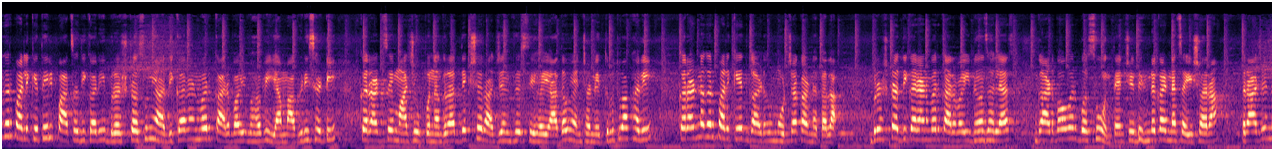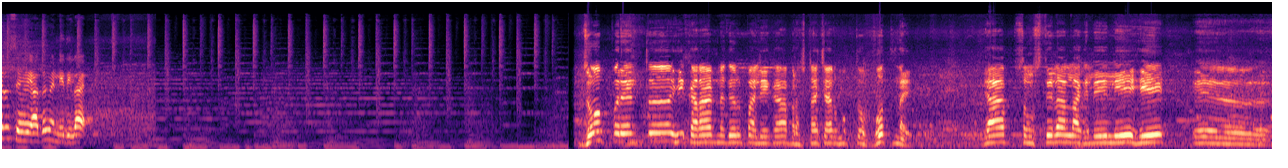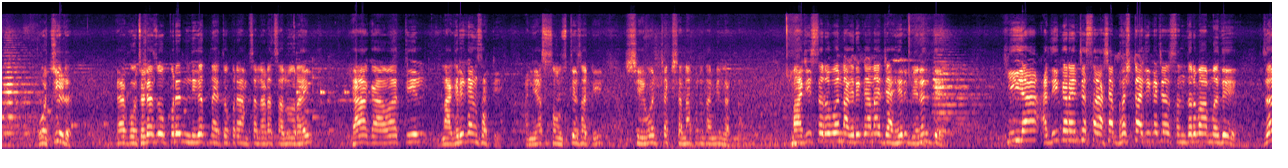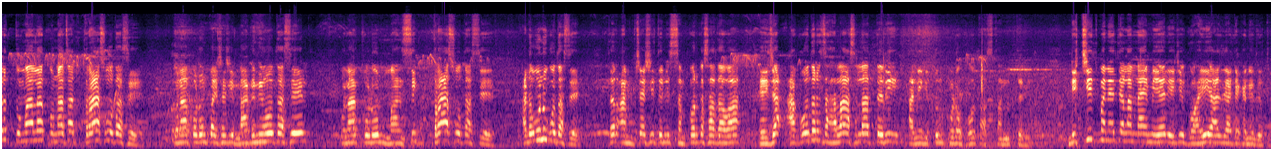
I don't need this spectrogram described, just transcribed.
नगरपालिकेतील पाच अधिकारी भ्रष्ट असून या अधिकाऱ्यांवर कारवाई व्हावी या मागणीसाठी कराडचे माजी उपनगराध्यक्ष राजेंद्र सिंह यादव यांच्या नेतृत्वाखाली कराड नगरपालिकेत गाढव मोर्चा काढण्यात आला. भ्रष्ट अधिकाऱ्यांवर कारवाई न झाल्यास गाढवावर बसवून त्यांची धिंड काढण्याचा इशारा राजेंद्र सिंह यादव यांनी दिला आहे जोपर्यंत ही कराड नगरपालिका भ्रष्टाचार मुक्त होत नाही या संस्थेला लागलेले हे गोचिड त्या गोचड्या जोपर्यंत निघत नाही तोपर्यंत आमचा लढा चालू राहील. ह्या गावातील नागरिकांसाठी आणि या संस्थेसाठी शेवटच्या क्षणापर्यंत आम्ही लढणार. माझी सर्व नागरिकांना जाहीर विनंती आहे की या अधिकाऱ्यांच्या अशा भ्रष्ट अधिकाऱ्याच्या संदर्भामध्ये जर तुम्हाला कुणाचा त्रास होत असेल कुणाकडून पैशाची मागणी होत असेल कुणाकडून मानसिक त्रास होत असेल अडवणूक होत असेल तर आमच्याशी त्यांनी संपर्क साधावा. ह्याच्या अगोदर झाला असला तरी आणि इथून पुढं होत असताना तरी. निश्चितपणे त्याला न्याय मिळेल याची ग्वाही आज या ठिकाणी देतो.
